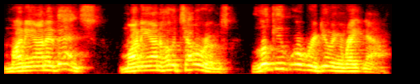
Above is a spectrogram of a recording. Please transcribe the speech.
money on events, money on hotel rooms. Look at what we're doing right now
